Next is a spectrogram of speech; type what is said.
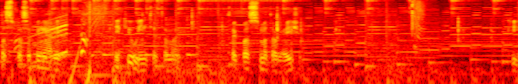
posso, posso apanhar ele. Tem o winter também. Será que posso matar o gajo? Aqui.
